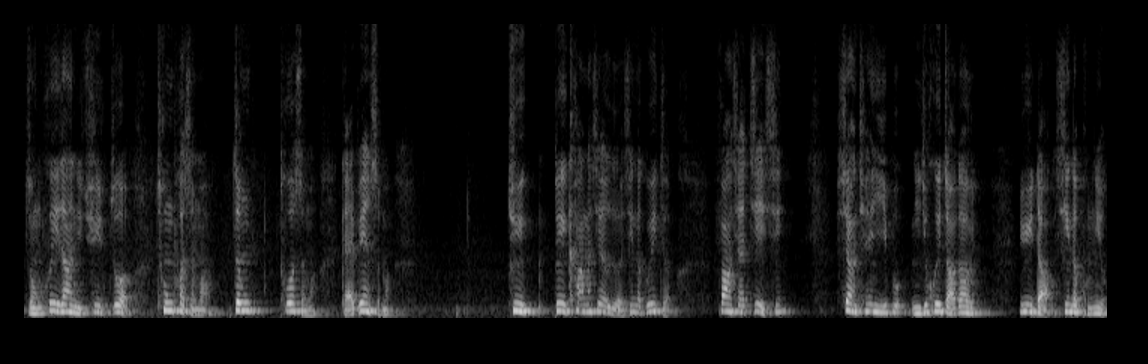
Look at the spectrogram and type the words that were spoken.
总会让你去做，冲破什么，挣脱什么，改变什么，去对抗那些恶心的规则，放下戒心，向前一步，你就会找到遇到新的朋友，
